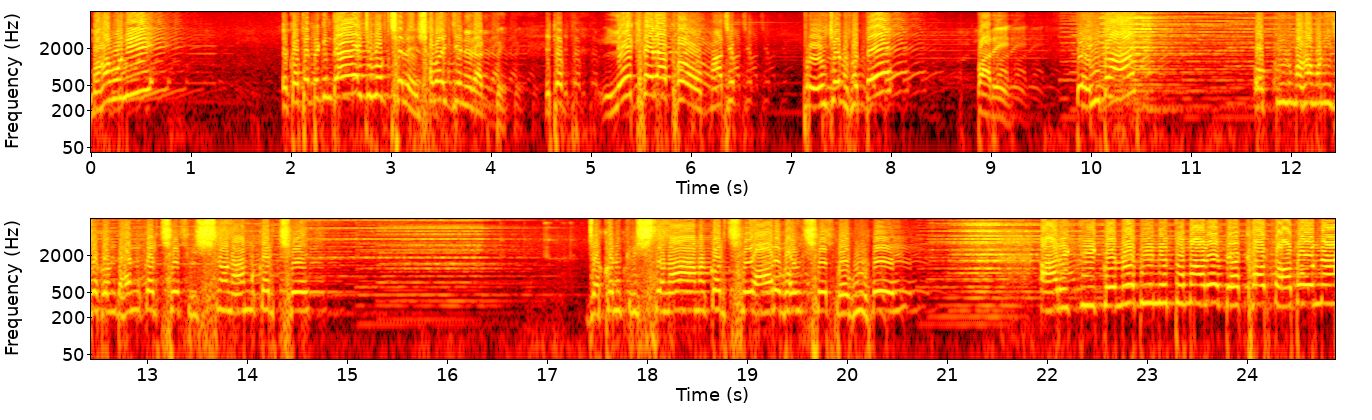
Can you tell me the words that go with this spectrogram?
মহামণি, এ কথাটা কিন্তু এই যুবক ছেলে, সবাই জেনে রাখবে। এটা লেখে রাখো, মাঝে প্রয়োজন হতে পারে। তো এইবার অক্রুর মহামণি যখন ধ্যান করছে, কৃষ্ণ নাম করছে, যখন কৃষ্ণ নাম করছে, আর বলছে, প্রভু হে, আর কি কোনোদিন তোমার দেখা পাবো না?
